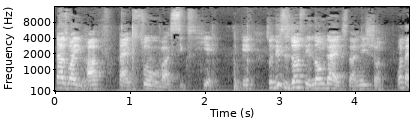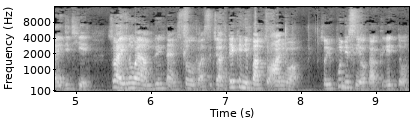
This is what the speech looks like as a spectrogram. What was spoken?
That's why you have times 12 over 6 here okay? So this is just a longer explanation what i did here. So i know why i'm doing times 12 over 6 you are taking it back to annual. So you put this in your calculator.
